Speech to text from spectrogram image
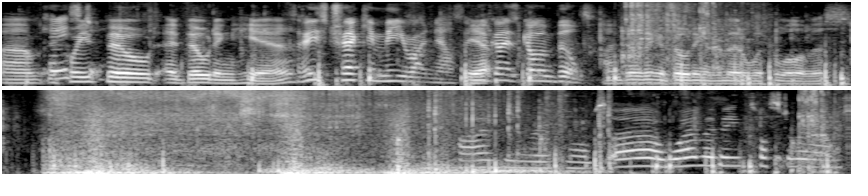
Um, if we build a building here, So he's tracking me right now. So Yeah. you guys go and build. I'm building a building in the middle with all of us. I'm being red mobs. Ah, why am I being tossed around?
